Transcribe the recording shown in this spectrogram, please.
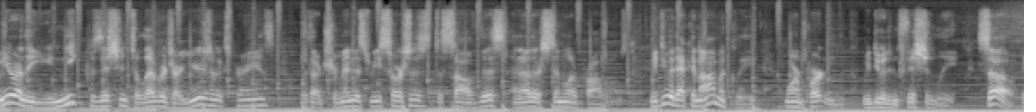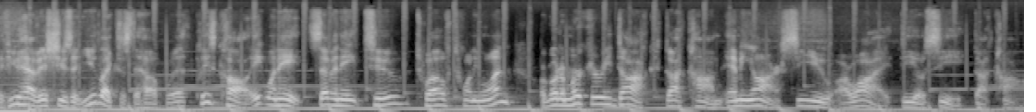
We are in the unique position to leverage our years of experience with our tremendous resources to solve this and other similar problems. We do it economically, more importantly, we do it efficiently. So, if you have issues that you'd like us to help with, please call 818 782 1221 or go to mercurydoc.com, M E R C U R Y D O C.com.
